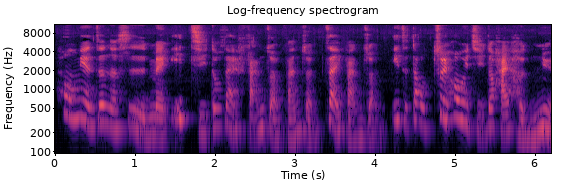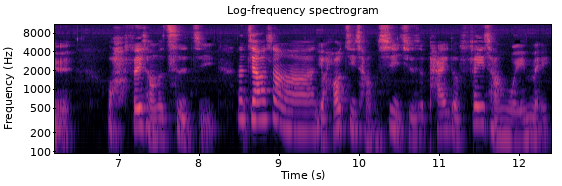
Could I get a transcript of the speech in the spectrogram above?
后面真的是每一集都在反转、反转再反转，一直到最后一集都还很虐，哇，非常的刺激。那加上啊，有好几场戏其实拍的非常唯美。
